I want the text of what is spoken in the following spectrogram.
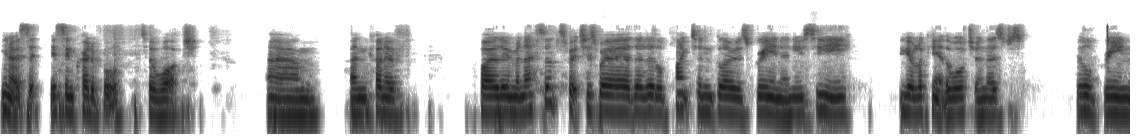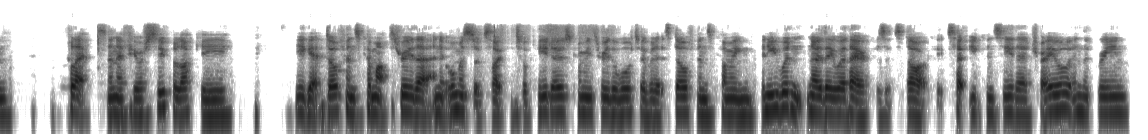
you know, it's it's incredible to watch, um, and kind of bioluminescence, which is where the little plankton glows green, and you see you're looking at the water and there's just little green flecks. And if you're super lucky, you get dolphins come up through that, and it almost looks like torpedoes coming through the water, but it's dolphins coming, and you wouldn't know they were there because it's dark, except you can see their trail in the green,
